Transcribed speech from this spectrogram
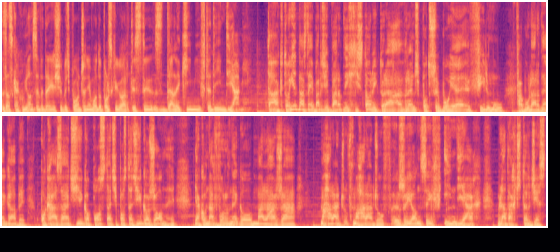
Zaskakujące wydaje się być połączenie młodopolskiego artysty z dalekimi wtedy Indiami. Tak, to jedna z najbardziej barwnych historii, która wręcz potrzebuje filmu fabularnego, aby pokazać jego postać i postać jego żony jako nadwornego malarza Maharadżów, Maharadżów żyjących w Indiach w latach 40.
